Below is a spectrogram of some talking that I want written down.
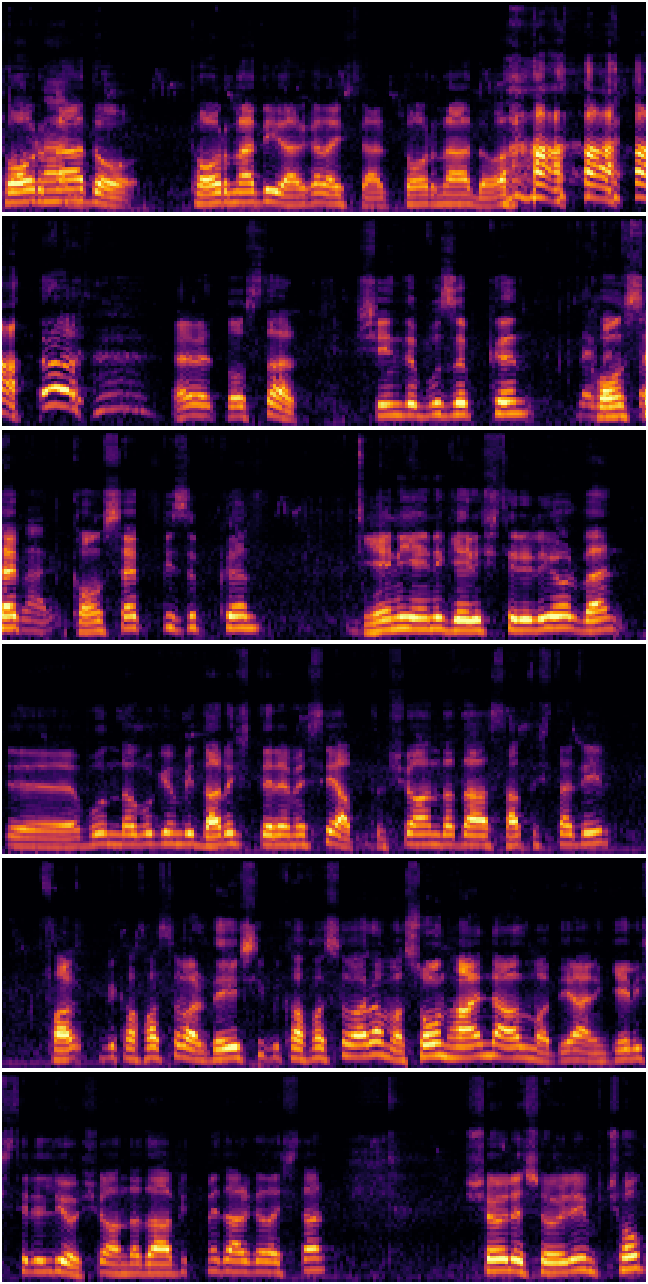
Tornado. Torna değil arkadaşlar. Tornado. evet dostlar. Şimdi bu zıpkın Ben konsept konsept bir zıpkın yeni yeni geliştiriliyor. Ben e, bunda bugün bir darış denemesi yaptım. Şu anda daha satışta değil. Farklı bir kafası var. Değişik bir kafası var ama son halini almadı. Yani geliştiriliyor. Şu anda daha bitmedi arkadaşlar. Şöyle söyleyeyim çok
